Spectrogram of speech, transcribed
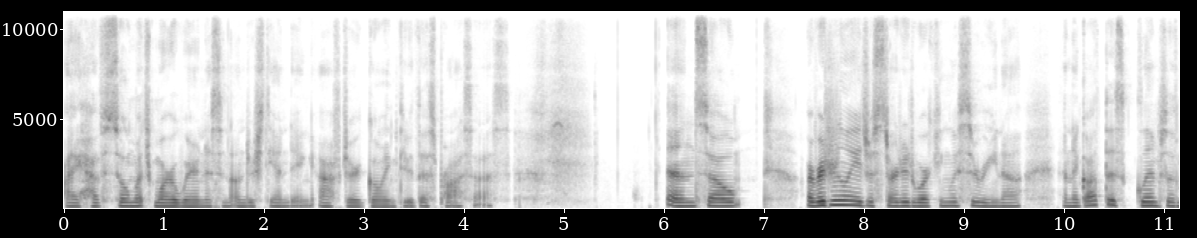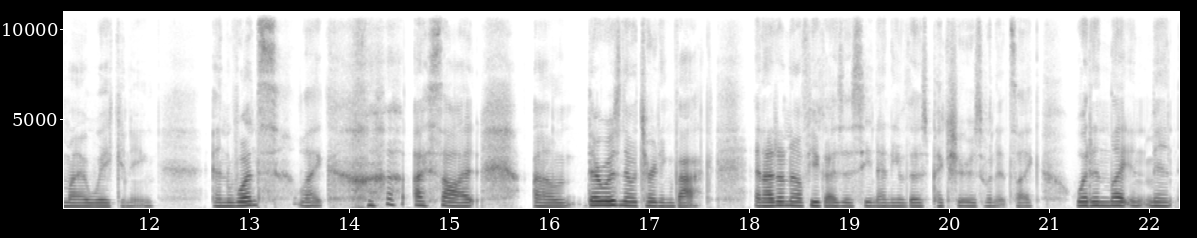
I have so much more awareness and understanding after going through this process. And so originally I just started working with Serena and I got this glimpse of my awakening. And once like I saw it, um, there was no turning back. And I don't know if you guys have seen any of those pictures when it's like, what enlightenment,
